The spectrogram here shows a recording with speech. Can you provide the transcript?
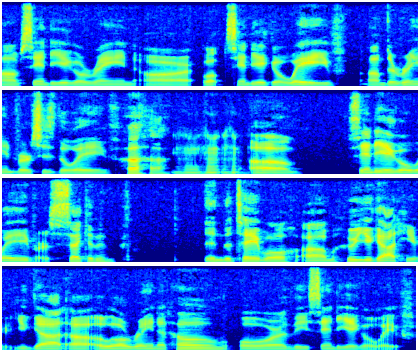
Um, San Diego Reign are well, San Diego Wave. Um, the Reign versus the Wave. um, San Diego Wave are second in, in the table. Um, who you got here? You got uh, OL Reign at home or the San Diego Wave?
